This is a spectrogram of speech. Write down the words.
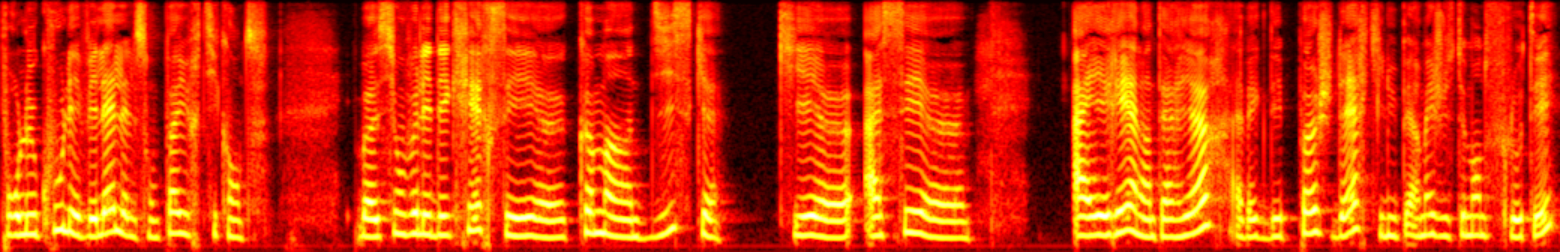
pour le coup, les Vélèles, elles sont pas urticantes. Bah, si on veut les décrire, c'est euh, comme un disque qui est euh, assez aéré à l'intérieur, avec des poches d'air qui lui permet justement de flotter.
